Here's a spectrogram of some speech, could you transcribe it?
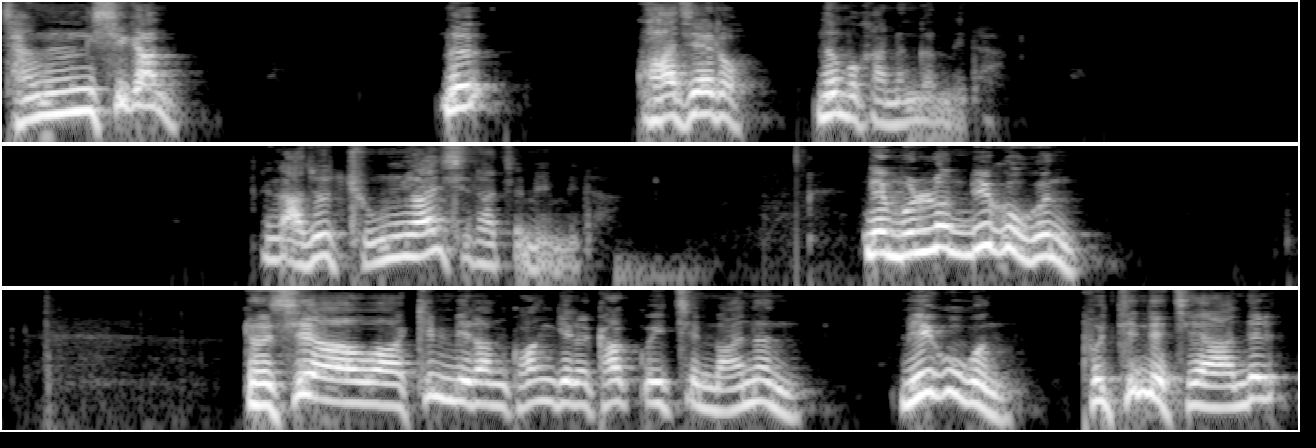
장시간의 과제로 넘어가는 겁니다. 아주 중요한 시사점입니다. 근데 물론 미국은 러시아와 긴밀한 관계를 갖고 있지만은 미국은 푸틴의 제안을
